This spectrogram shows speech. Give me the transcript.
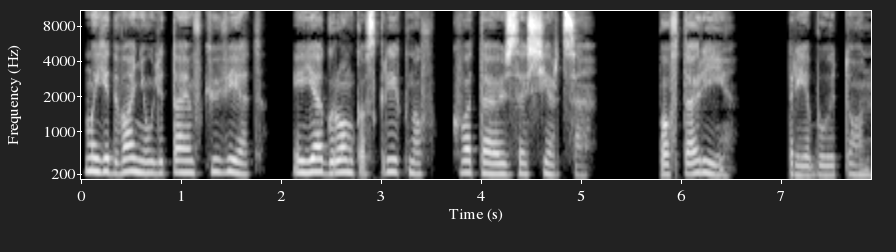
Мы едва не улетаем в кювет, и я, громко вскрикнув, хватаюсь за сердце. «Повтори», — требует он.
